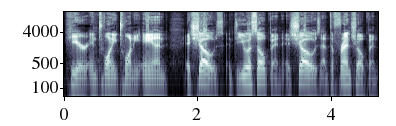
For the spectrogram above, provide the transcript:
here in 2020. And it shows at the U.S. Open. It shows at the French Open.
